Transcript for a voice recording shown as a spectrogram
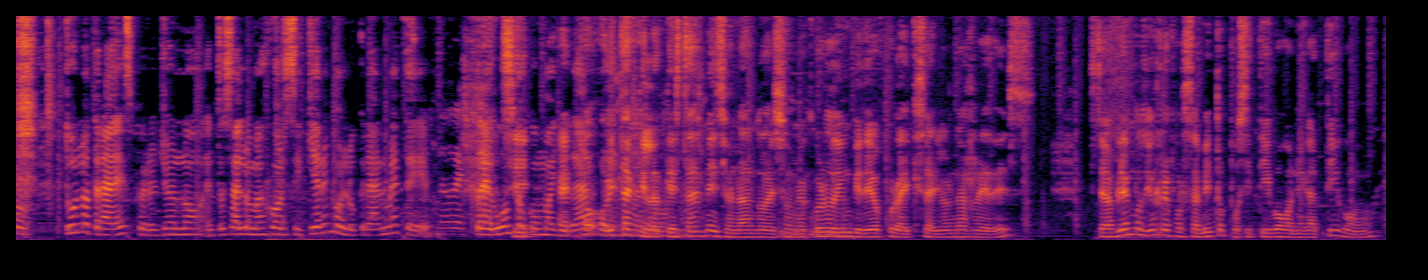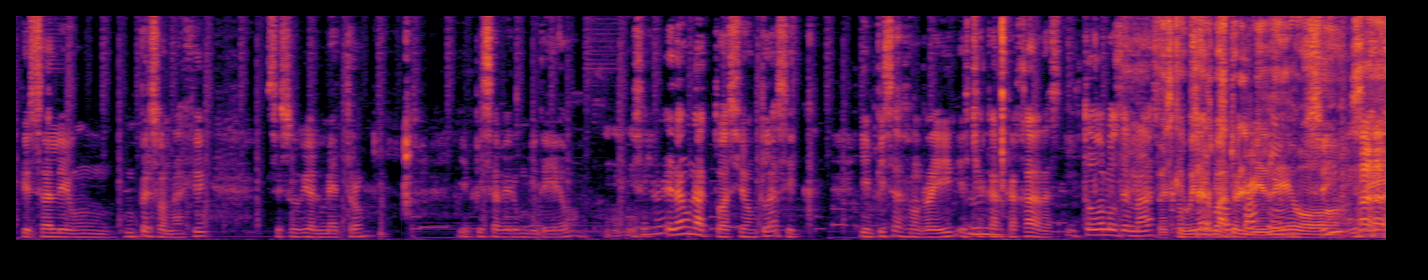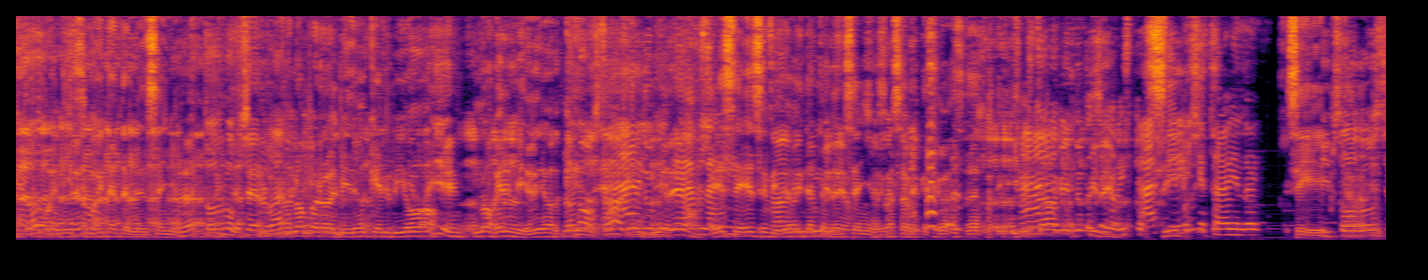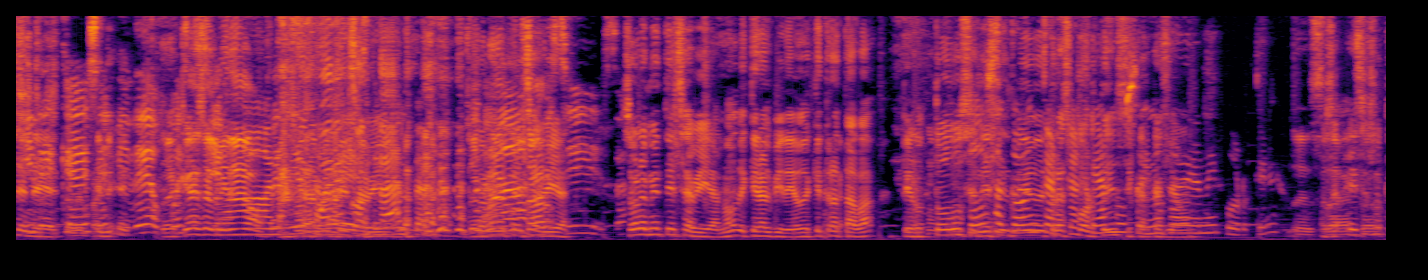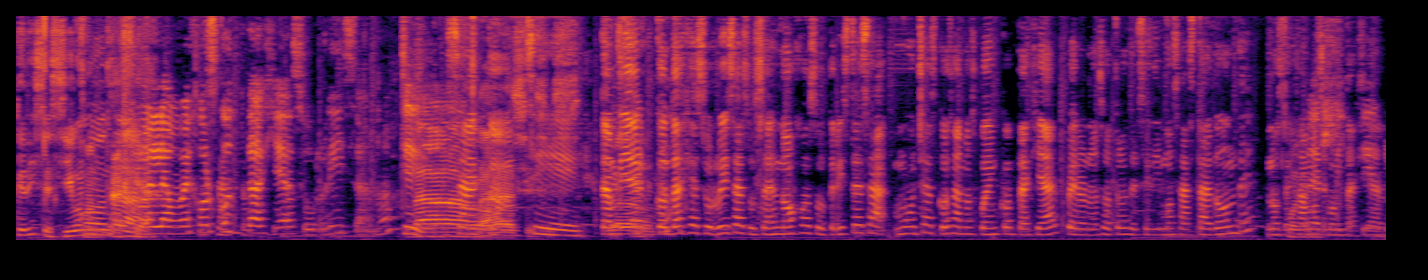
tú lo traes, pero yo no. Entonces a lo mejor si quiero involucrarme te No. Pregunto Sí, cómo eh, ayudarte. ahorita que lo que estás mencionando eso, me acuerdo de un video por ahí que salió en las redes. Este, hablemos de un reforzamiento positivo o negativo, ¿no? que sale un, un personaje, se sube al metro y empieza a ver un video. Y se- era una actuación clásica. Y empieza a sonreír y echa Mm. carcajadas. Y todos los demás. Pues que hubieras observan. visto el video. Sí, sí, lo buenísimo, ahorita te lo enseño. ¿Verdad? Todos lo observan. No, no, pero el video que él vio. No el video No, que no, estaba viendo un video. Ese, ese Estaba video ahorita te lo enseño. sí, y vas a ver que te vas a hacer reír. Ah, estaba viendo un sí video. Ah, Sí, sí. pues, estaba viendo el... Sí, Y pues, todos bien. ¿Y en el- qué es el video? ¿De Pues, qué es el video? No, no, Puede contar. Ah, sí. Solamente él sabía, ¿no? De qué era el video, de qué trataba, pero todos en Todos ese acaban medio de transporte se carcajeándose y no carcajeaban. sabían ni por qué. O sea, eso es lo que dice, si uno Contagia. O a anda... lo mejor Exacto. contagia su risa, ¿no? Sí. Exacto. Ah, sí, sí, sí. También Claro. contagia su risa, sus enojos, su tristeza. Muchas cosas nos pueden contagiar, pero nosotros decidimos hasta dónde nos dejamos contagiar.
